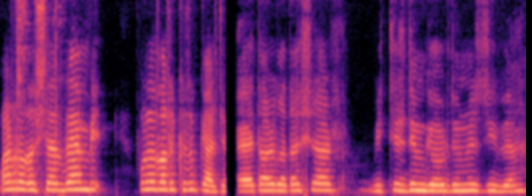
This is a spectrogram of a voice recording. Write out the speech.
Arkadaşlar ben bir buraları kırıp geleceğim. Evet arkadaşlar bitirdim gördüğünüz gibi.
